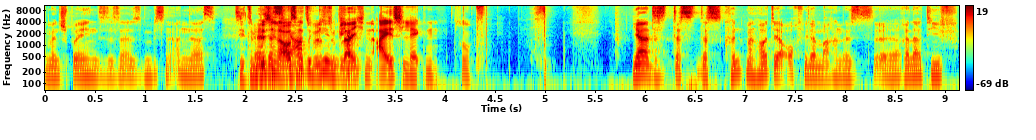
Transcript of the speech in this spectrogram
Dementsprechend ist es alles ein bisschen anders. Sieht ein Äh, bisschen das aus, als würdest du gleich ein Eis lecken. So. Ja, das, das, das könnte man heute ja auch wieder machen. Es ist äh, relativ,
